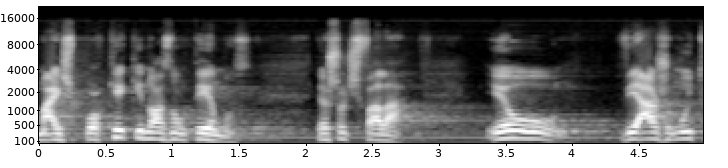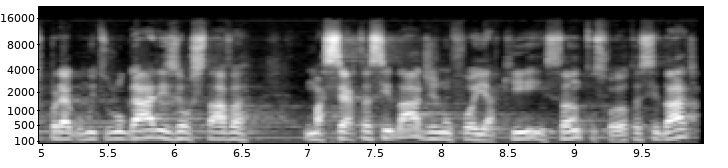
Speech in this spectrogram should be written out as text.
Mas por que que nós não temos? Deixa eu te falar. Eu viajo muito, prego muitos lugares. Eu estava em uma certa cidade, não foi aqui em Santos, foi outra cidade.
